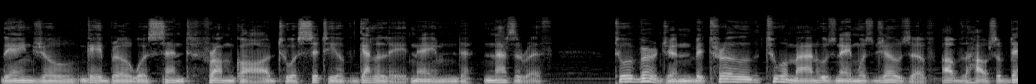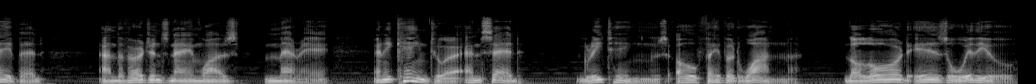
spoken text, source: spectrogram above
the angel Gabriel was sent from God to a city of Galilee named Nazareth, to a virgin betrothed to a man whose name was Joseph, of the house of David, and the virgin's name was Mary. And he came to her and said, Greetings, O favored one, the Lord is with you.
